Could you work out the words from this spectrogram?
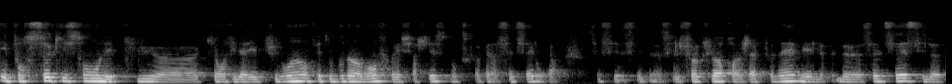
Et pour ceux qui sont les plus euh, qui ont envie d'aller plus loin en fait au bout d'un moment il faut aller chercher ce qu'on appelle un sensei. Donc c'est le folklore japonais mais le, sensei c'est le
